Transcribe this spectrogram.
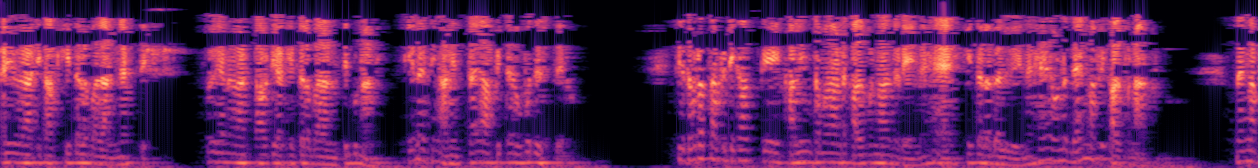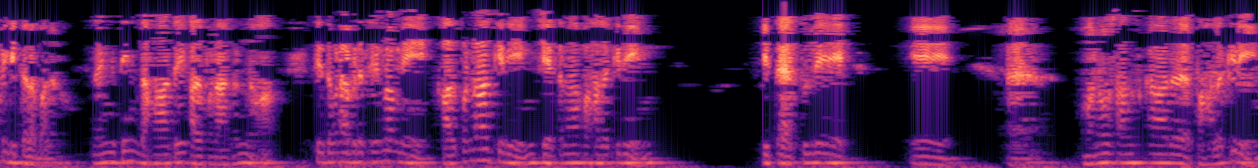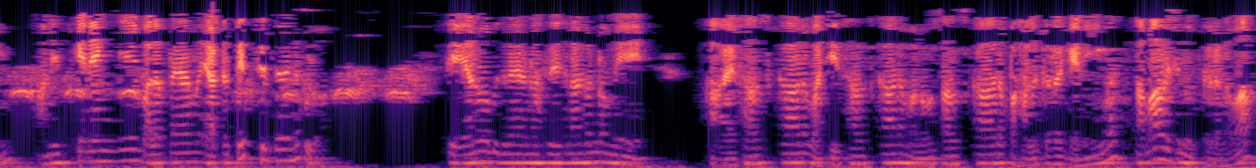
ඒවා ටිකක් හිතලා බලන්න නැත්තේ. ඔය ගැන තව ටිකක් හිතලා බලන්න තිබුණා. කියලා ඉතින් අනිත් අය අපිට උපදෙස් දෙනවා. ඉතින් ඒකට අපි ටිකක් ඒ කලින් තමයි කල්පනා කරේ නැහැ. හිතලා බැලුවේ නැහැ. ඔන්න දැන් අපි කල්පනා කරනවා. දැන් අපි හිතලා බලනවා. දැන් ඉතින් 18 කල්පනා කරනවා. එතකොට අපිට තේරෙනවා මේ කල්පනා කිරීම, චේතනා පහළ කිරීම හිත ඇතුලේ ඒ මනෝ සංස්කාර පහළ කිරීම අනිත් කෙනෙක්ගේ බලපෑම යටතේ සිද්ධ වෙන්න පුළුවන්. ඒ අනුව බුදුරජාණන් වහන්සේ දේශනා කරනවා මේ කාය සංස්කාර, වචී සංස්කාර, මනෝ සංස්කාර පහළ කර ගැනීම තමා විසිනුත් කරනවා.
